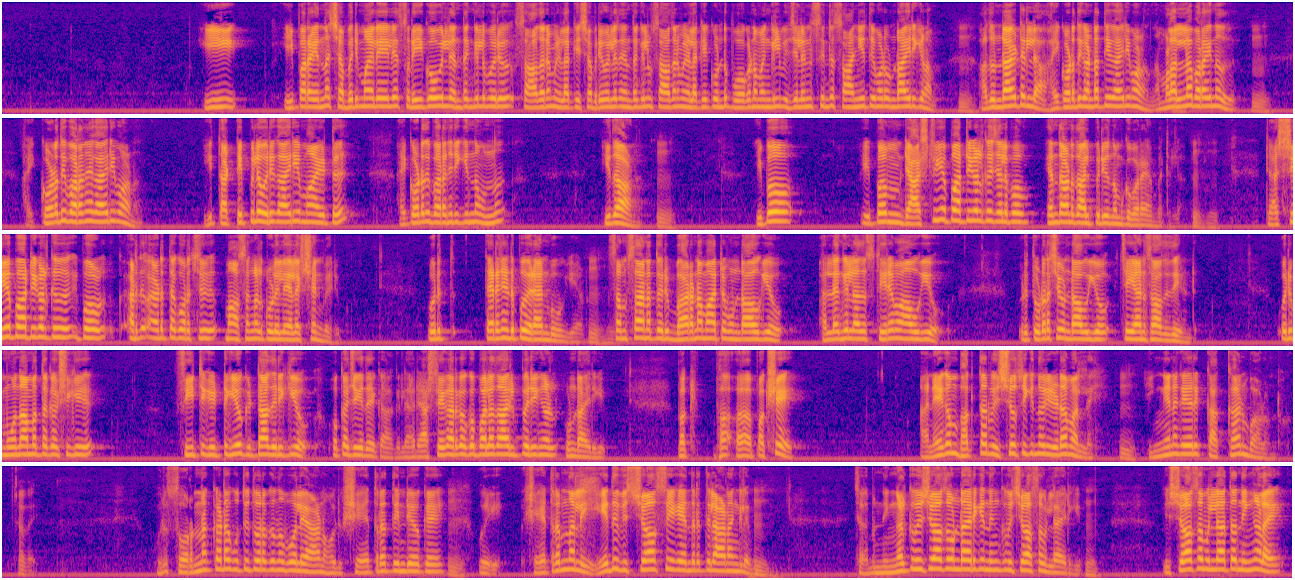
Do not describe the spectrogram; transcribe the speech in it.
ഈ ഈ പറയുന്ന ശബരിമലയിലെ ശ്രീകോവിൽ എന്തെങ്കിലും ഒരു സാധനം ഇളക്കി ശബരിമലയിൽ എന്തെങ്കിലും സാധനം ഇളക്കിക്കൊണ്ട് പോകണമെങ്കിൽ വിജിലൻസിന്റെ സാന്നിധ്യം അവിടെ ഉണ്ടായിരിക്കണം. അതുണ്ടായിട്ടില്ല. ഹൈക്കോടതി കണ്ടെത്തിയ കാര്യമാണ്. നമ്മളല്ല പറയുന്നത്. ഹൈക്കോടതി പറഞ്ഞ കാര്യമാണ്. ഈ തട്ടിപ്പിലെ ഒരു കാര്യമായിട്ട് ഹൈക്കോടതി പറഞ്ഞിരിക്കുന്ന ഒന്ന് ഇതാണ്. ഇപ്പോൾ ഇപ്പം രാഷ്ട്രീയ പാർട്ടികൾക്ക് ചിലപ്പം എന്താണ് താല്പര്യം നമുക്ക് പറയാൻ പറ്റില്ല. രാഷ്ട്രീയ പാർട്ടികൾക്ക് ഇപ്പോൾ അടുത്ത കുറച്ച് മാസങ്ങൾക്കുള്ളിൽ ഇലക്ഷൻ വരും. ഒരു തെരഞ്ഞെടുപ്പ് വരാൻ പോവുകയാണ്. സംസ്ഥാനത്ത് ഒരു ഭരണമാറ്റം ഉണ്ടാവുകയോ അല്ലെങ്കിൽ അത് സ്ഥിരമാവുകയോ ഒരു തുടർച്ച ഉണ്ടാവുകയോ ചെയ്യാൻ സാധ്യതയുണ്ട്. ഒരു മൂന്നാമത്തെ കക്ഷിക്ക് സീറ്റ് കിട്ടുകയോ കിട്ടാതിരിക്കുകയോ ഒക്കെ ചെയ്തേക്കാകില്ല. രാഷ്ട്രീയക്കാർക്കൊക്കെ പല താല്പര്യങ്ങൾ ഉണ്ടായിരിക്കും. പക്ഷ- അനേകം ഭക്തർ വിശ്വസിക്കുന്ന ഒരു ഇടമല്ലേ? ഇങ്ങനെ കയറി കക്കാൻ പാടുണ്ടോ? അതെ. ഒരു സ്വർണക്കട കുത്തി തുറക്കുന്ന പോലെയാണോ? ഒരു ക്ഷേത്രത്തിന്റെയൊക്കെ ഒരു ക്ഷേത്രം എന്നല്ല ഏത് വിശ്വാസീയ കേന്ദ്രത്തിലാണെങ്കിലും ചിലപ്പോൾ നിങ്ങൾക്ക് വിശ്വാസം ഉണ്ടായിരിക്കും നിങ്ങൾക്ക് വിശ്വാസമില്ലായിരിക്കും വിശ്വാസമില്ലാത്ത നിങ്ങളെ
